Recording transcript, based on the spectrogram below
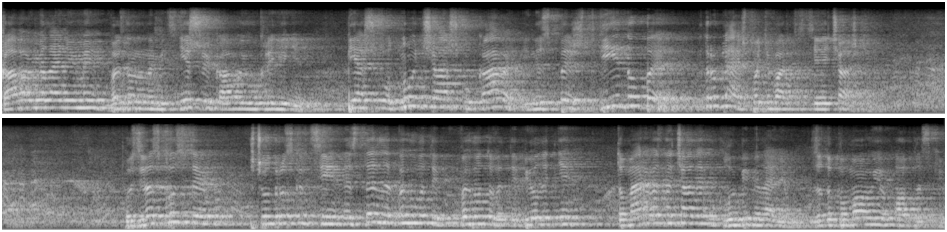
Кава в Міленіумі визнана найміцнішою кавою в Україні. П'єш одну чашку кави і не спиш дві доби. Відробляєш потім вартість цієї чашки. У зв'язку з тим, що у Трускавці не встигли виготовити, виготовити бюлетні, то мери визначали у клубі Міленіум за допомогою оплесків.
